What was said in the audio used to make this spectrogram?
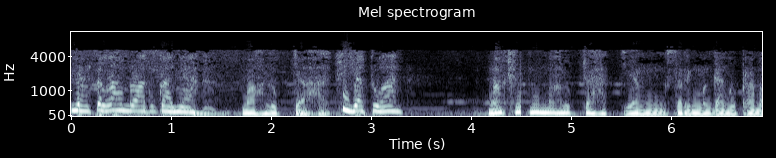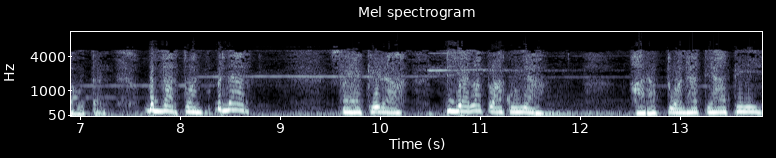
yang telah melakukannya. Makhluk jahat. Iya Tuhan, Maksudmu makhluk jahat yang sering mengganggu perambah hutan? benar Tuhan, benar. Saya kira dialah pelakunya. Harap Tuhan hati-hati.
